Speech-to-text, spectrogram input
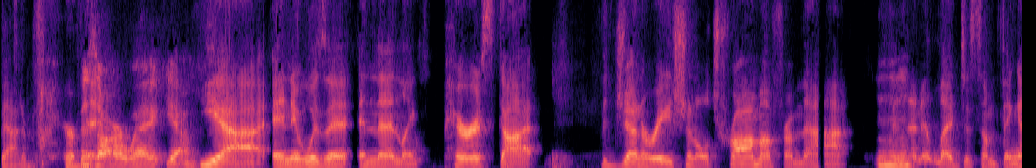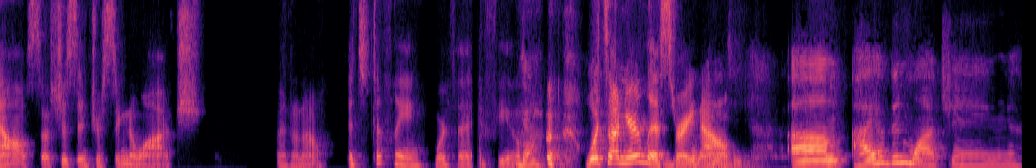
bad environment. Bizarre way. Yeah. Yeah. And it wasn't, and then like Paris got the generational trauma from that. Mhm. And then it led to something else. So it's just interesting to watch. I don't know. It's definitely worth it if you Yeah. what's on your list right now? Um, I have been watching.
